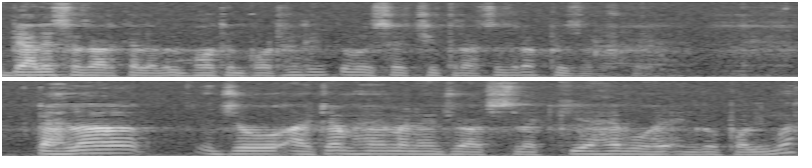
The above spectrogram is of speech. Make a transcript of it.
बयालीस हज़ार का लेवल बहुत इंपॉर्टेंट है कि वो इसे अच्छी तरह से ज़रा प्रिजर्व करें। पहला जो आइटम है मैंने जो आज सेलेक्ट किया है वो है एंग्रो पॉलीमर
